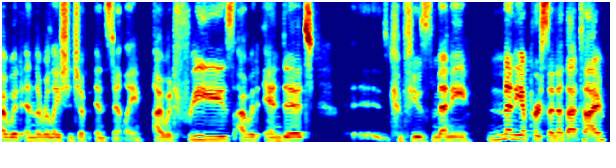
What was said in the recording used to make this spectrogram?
I would end the relationship instantly. I would freeze, I would end it Uh, confused many many a person at that time.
